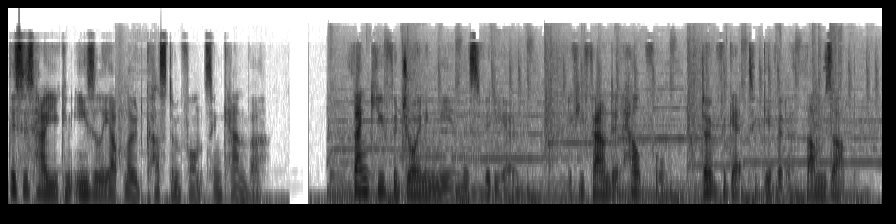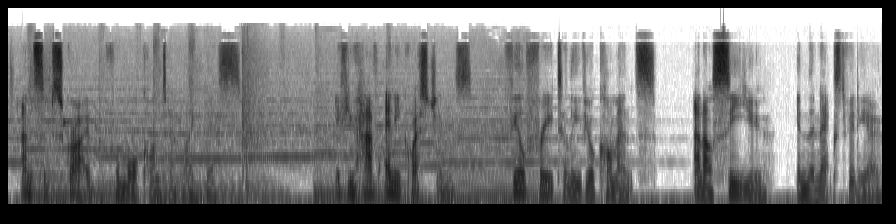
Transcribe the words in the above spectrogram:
This is how you can easily upload custom fonts in Canva. Thank you for joining me in this video. If you found it helpful, don't forget to give it a thumbs up and subscribe for more content like this. If you have any questions, feel free to leave your comments, and I'll see you in the next video.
